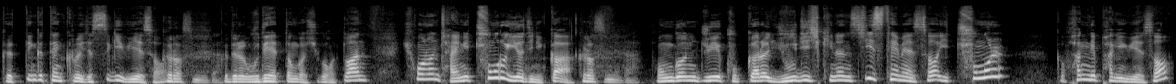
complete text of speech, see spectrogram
그 띵크탱크로 이제 쓰기 위해서 그렇습니다. 그들을 우대했던 것이고 또한 효는 자연히 충으로 이어지니까 그렇습니다. 봉건주의 국가를 유지시키는 시스템에서 이 충을 그 확립하기 위해서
